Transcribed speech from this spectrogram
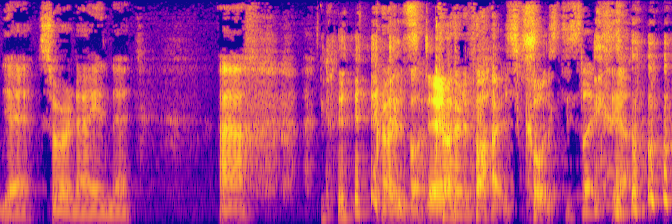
yeah saw an A in there. Uh, coronavirus, caused dyslexia.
